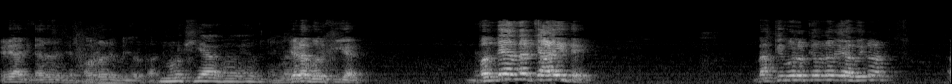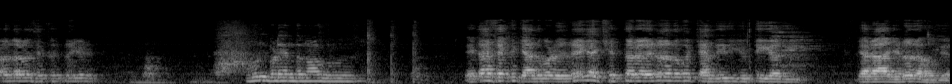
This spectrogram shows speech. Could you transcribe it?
ਜਿਹੜੇ ਅੱਜ ਕਹਿੰਦੇ ਨੇ ਉਹਨਾਂ ਦੇ ਬਜ਼ੁਰਗਾਂ। ਮੁਲਕੀਆ ਜਿਹੜਾ ਮੁਲਕੀ ਹੈ ਬੰਦੇ ਅੰਦਰ 40 ਤੇ। ਬਾਕੀ ਮੁਲਕ ਉਹਨਾਂ ਦੇ ਅਭੀ ਨਾਲ। ਅੰਦਰ ਸਿੱਖ ਨੇ ਜਿਹੜੇ। ਹੁਣ ਬੜੇ ਅੰਦਰ ਨਾਲ ਗੁਰੂ ਇਹ ਤਾਂ ਸਿੱਖ ਜਦ ਬਣੇ ਨੇ ਜਾਂ ਛਿੱਤਰ ਇਹਨਾਂ ਦਾ ਕੋਈ ਚਾਂਦੀ ਦੀ ਜੁੱਤੀ ਆ ਗਈ ਜਾਂ ਰਾਜ ਇਹਨਾਂ ਦਾ ਹੋ ਗਿਆ।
